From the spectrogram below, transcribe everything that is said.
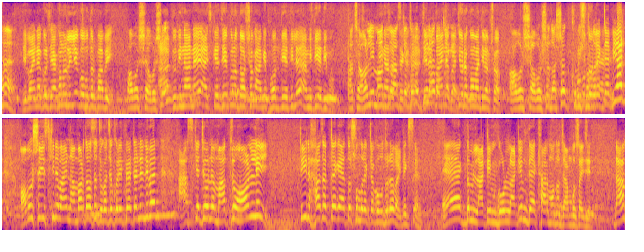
হ্যাঁ। যে বায়না করছে এখনও নিলে কবুতর পাবে। অবশ্যই অবশ্যই। আর যদি না নেয় আজকে যে কোনো দর্শক আগে ফোন দিয়ে দিলে আমি দিয়ে দিব। আচ্ছা অনলি মাত্র টাকা। জন্য হ্যাঁ, তিন যেটা হাজার বায়না টাকা। পাইছি ওটা কমা দিলাম সব। অবশ্যই অবশ্যই। দর্শক খুবই সুন্দর হ্যাঁ। একটা বিয়ার অবশ্যই স্ক্রিনে ভাইয়ের নাম্বার দেওয়া আছে যোগাযোগ করে পেয়ারটা নিয়ে নেবেন। আজকের জন্য মাত্র অনলি তিন হাজার টাকা এত সুন্দর একটা কবুতর রে ভাই দেখছেন? একদম লাটিম গোল লাটিম দেখার মতো জাম্বো সাইজের। দাম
